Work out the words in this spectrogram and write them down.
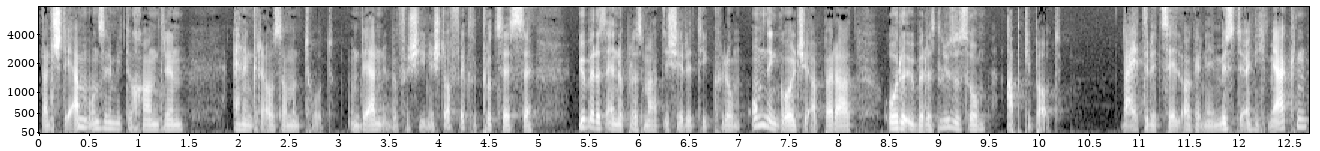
Dann sterben unsere Mitochondrien einen grausamen Tod und werden über verschiedene Stoffwechselprozesse, über das endoplasmatische Retikulum um den Golgi-Apparat oder über das Lysosom abgebaut. Weitere Zellorgane müsst ihr euch nicht merken,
